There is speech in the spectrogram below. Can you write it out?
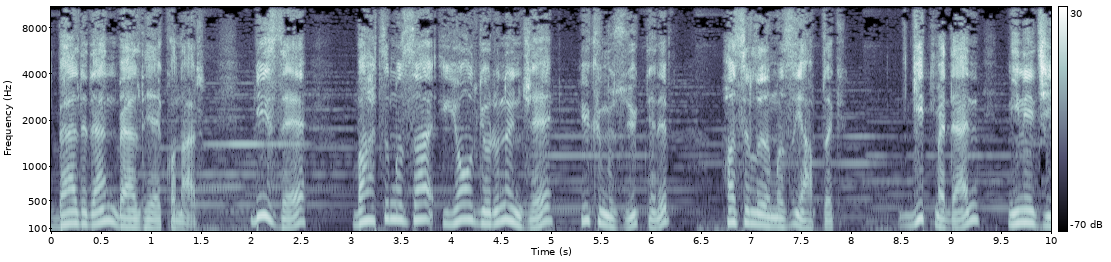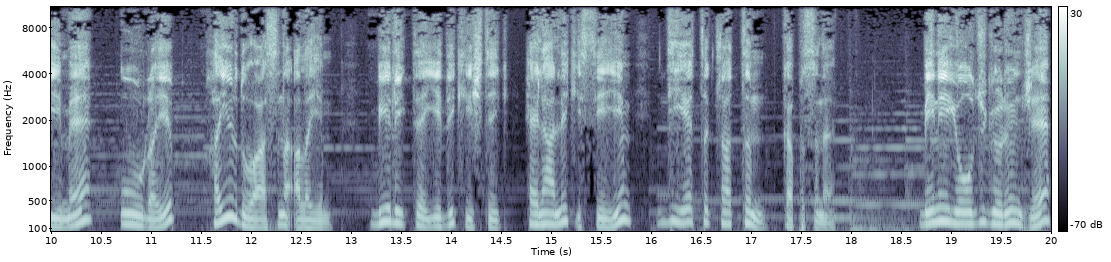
beldeden beldeye konar. Biz de bahtımıza yol görününce yükümüzü yüklenip hazırlığımızı yaptık. Gitmeden nineciğime uğrayıp hayır duasını alayım. Birlikte yedik içtik, helallik isteyeyim diye tıklattım kapısını. Beni yolcu görünce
